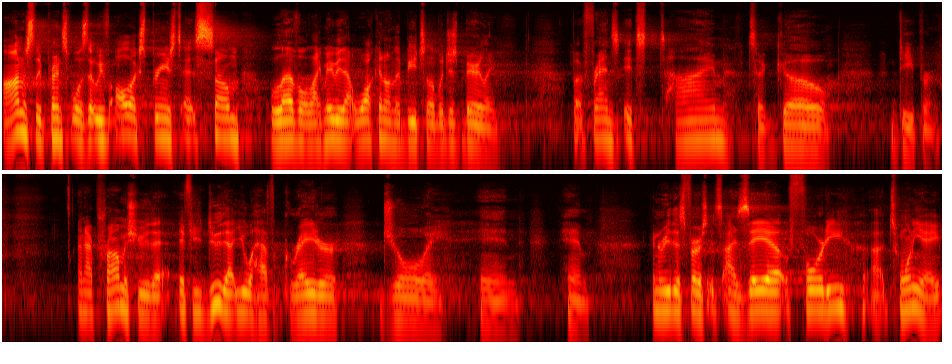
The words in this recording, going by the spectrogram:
Honestly, principles that we've all experienced at some level, like maybe that walking on the beach level, just barely. But, friends, it's time to go deeper. And I promise you that if you do that, you will have greater joy in Him. I'm going to read this verse. It's Isaiah 40, uh, 28.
